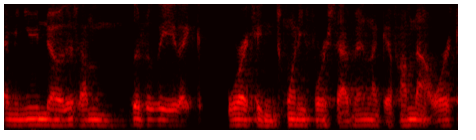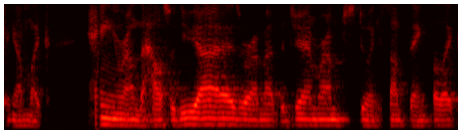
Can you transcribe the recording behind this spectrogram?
I mean, you know this. I'm literally like working 24 seven. Like if I'm not working, I'm like hanging around the house with you guys, or I'm at the gym, or I'm just doing something. But like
